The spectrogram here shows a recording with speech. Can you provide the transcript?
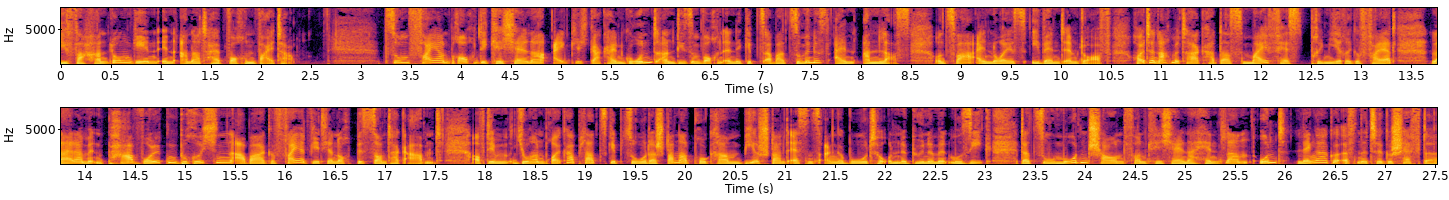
Die Verhandlungen gehen in anderthalb Wochen weiter. Zum Feiern brauchen die Kirchhellner eigentlich gar keinen Grund. An diesem Wochenende gibt's aber zumindest einen Anlass. Und zwar ein neues Event im Dorf. Heute Nachmittag hat das Maifest Premiere gefeiert. Leider mit ein paar Wolkenbrüchen, aber gefeiert wird ja noch bis Sonntagabend. Auf dem Johann Breuker Platz gibt's so das Standardprogramm, Bierstand, Essensangebote und eine Bühne mit Musik. Dazu Modenschauen von Kirchhellner Händlern und länger geöffnete Geschäfte.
